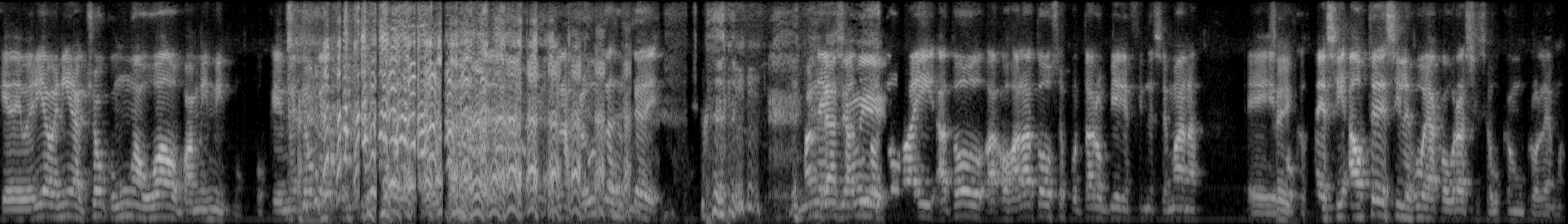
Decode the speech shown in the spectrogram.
que debería venir al show con un abogado para mí mismo, porque me tengo que... Las preguntas de ustedes. Manden Gracias, saludos a todos ahí, a todos, a- ojalá todos se portaron bien el fin de semana, eh, Sí. porque ustedes sí- a ustedes sí les voy a cobrar si se buscan un problema.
